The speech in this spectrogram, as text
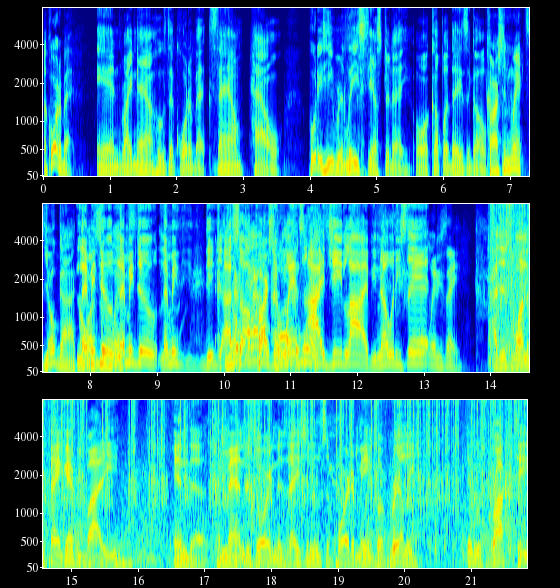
A quarterback. And right now, who's the quarterback? Sam Howell. Who did he release yesterday or a couple of days ago? Carson Wentz. Your guy. Let me do. Wentz. Let me do. Let me. Did you, I saw doubt, Carson, Carson Wentz, Wentz. IG live. You know what he said? What did he say? I just want to thank everybody in the Commanders organization who supported me, but really, it was Rock T,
